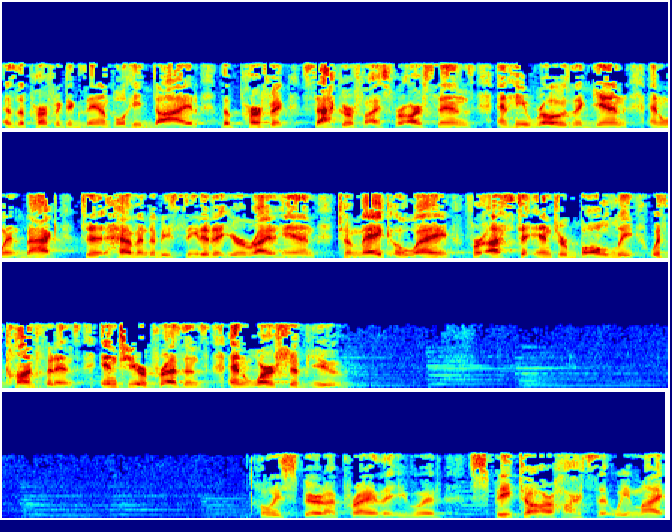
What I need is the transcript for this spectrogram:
as the perfect example. He died the perfect sacrifice for our sins, and He rose again and went back to heaven to be seated at your right hand to make a way for us to enter boldly with confidence into your presence and worship you. Holy Spirit, I pray that you would speak to our hearts that we might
